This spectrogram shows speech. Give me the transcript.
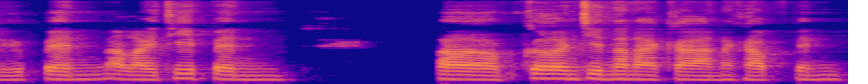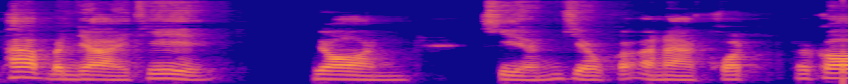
หรือเป็นอะไรที่เป็นเเกินจินตนาการนะครับ เป็นภาพบรรยายที่ย้อนเขียนเกี่ยวกับอนาคต แล้วก็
